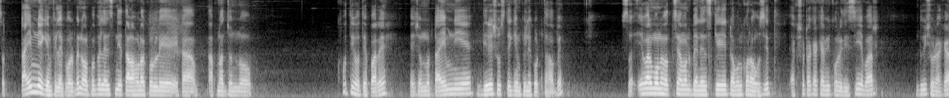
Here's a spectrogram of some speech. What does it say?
সো টাইম নিয়ে গেম প্লে করবেন। অল্প ব্যালেন্স নিয়ে তাড়াহুড়া করলে এটা আপনার জন্য ক্ষতি হতে পারে। এই জন্য টাইম নিয়ে ধীরে সুস্থে গেম প্লে করতে হবে। সো এবার মনে হচ্ছে আমার ব্যালেন্সকে ডবল করা উচিত। একশো টাকাকে আমি করে দিছি এবার দুইশো টাকা।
